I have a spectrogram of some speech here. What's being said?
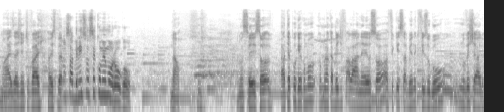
mas a gente vai, vai Você esperar. não sabe nem se você comemorou o gol. Não. Não sei, só até porque como, eu- como eu acabei de falar, né? Eu só fiquei sabendo que fiz o gol no vestiário.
